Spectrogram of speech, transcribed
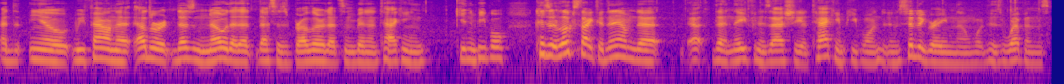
the, you know, we found that Edward doesn't know that that's his brother that's been attacking, killing people, because it looks like to them that uh, that Nathan is actually attacking people and disintegrating them with his weapons.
